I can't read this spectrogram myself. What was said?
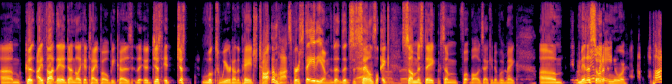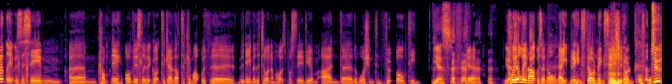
um, because I thought they had done like a typo because it just it just looks weird on the page. Tottenham Hotspur Stadium. That, that just Yeah, sounds like no, some mistake some football executive would make. Um, Minnesota clearly- New Orleans. apparently it was the same um, company, obviously, that got together to come up with the, the name of the Tottenham Hotspur Stadium and uh, the Washington football team. Yes. Yeah. Yeah. Clearly, that was an all night brainstorming session on both of them. to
